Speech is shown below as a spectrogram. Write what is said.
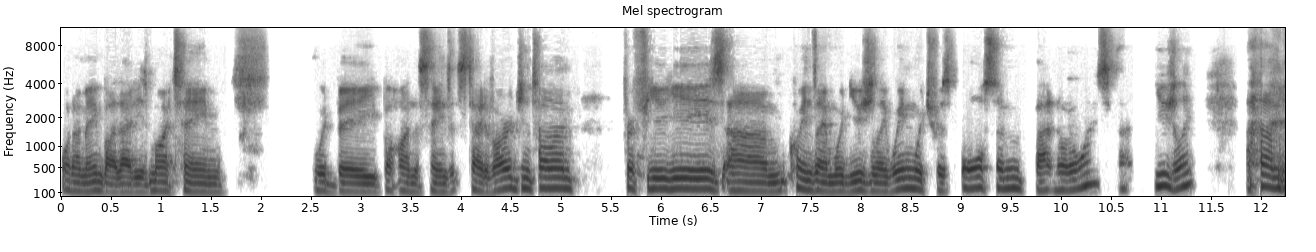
what I mean by that is my team would be behind the scenes at State of Origin time for a few years. Um, Queensland would usually win, which was awesome, but not always, but usually. Um,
